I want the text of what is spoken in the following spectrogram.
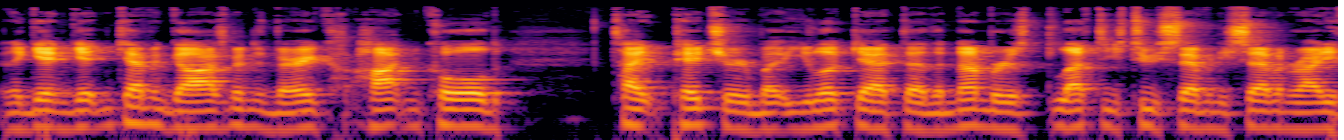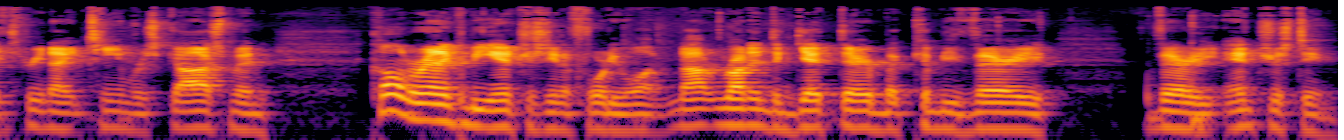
And again, getting Kevin Gausman, very hot and cold type pitcher. But you look at the, the numbers, lefties 277, righty 319 versus Gausman. Colin Moran could be interesting at 41. Not running to get there, but could be very, very interesting.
